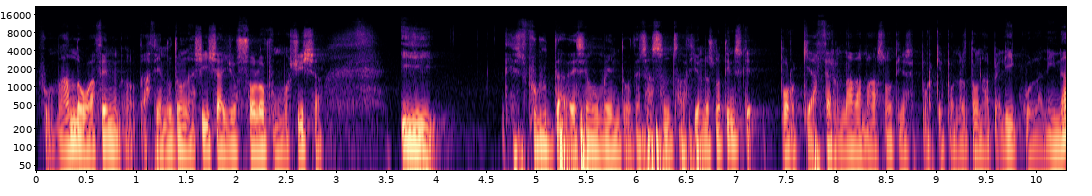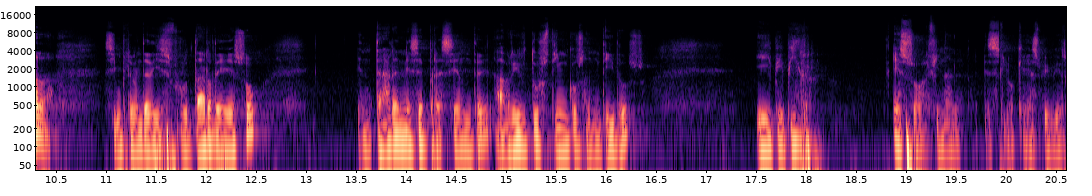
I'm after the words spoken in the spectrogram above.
fumando o haciéndote una shisha, yo solo fumo shisha, y disfruta de ese momento, de esas sensaciones. No tienes que, por qué hacer nada más, no tienes por qué ponerte una película ni nada. Simplemente disfrutar de eso, entrar en ese presente, abrir tus cinco sentidos y vivir. Eso al final es lo que es vivir.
